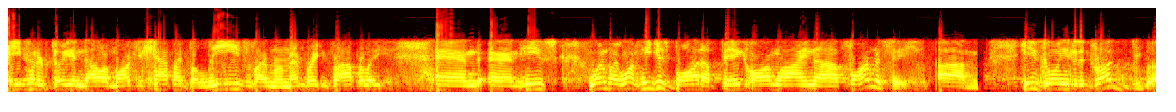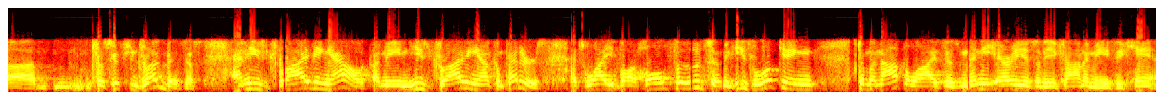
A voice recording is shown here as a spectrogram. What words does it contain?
800 billion dollar market cap, I believe, if I'm remembering properly. And and he's one by one, he just bought a big online uh, pharmacy. Um, he's going into the drug uh, prescription drug business, and he's driving out. I mean, he's driving out competitors. That's why he bought Whole Foods. I mean, he's looking to monopolize as many areas of the economy as he can.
